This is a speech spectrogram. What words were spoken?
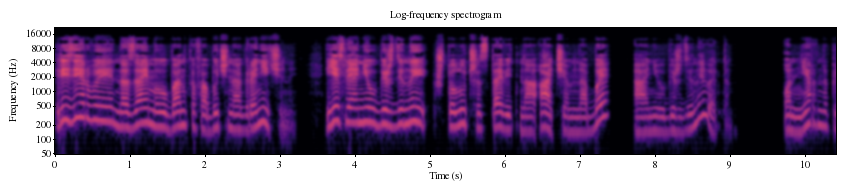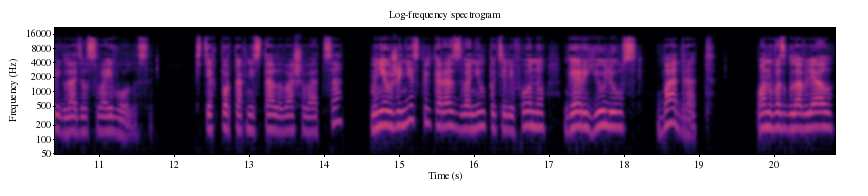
Резервы на займы у банков обычно ограничены. Если они убеждены, что лучше ставить на А, чем на Б, а они убеждены в этом, он нервно пригладил свои волосы. С тех пор, как не стало вашего отца, мне уже несколько раз звонил по телефону Гэр Юлиус Бадрат. Он возглавлял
